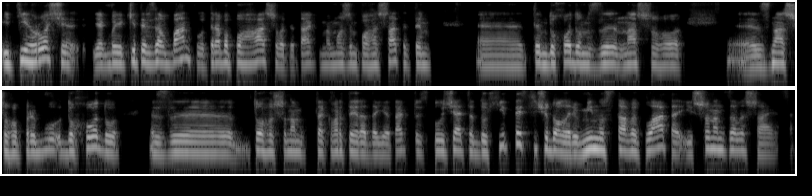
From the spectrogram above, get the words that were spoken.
і ті гроші, якби які ти взяв в банку, треба погашувати. Так, ми можемо погашати тим, е, тим доходом з нашого е, з нашого прибу доходу, з е, того, що нам та квартира дає. Так, тобто, виходить, дохід тисячу доларів, мінус та виплата, і що нам залишається?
